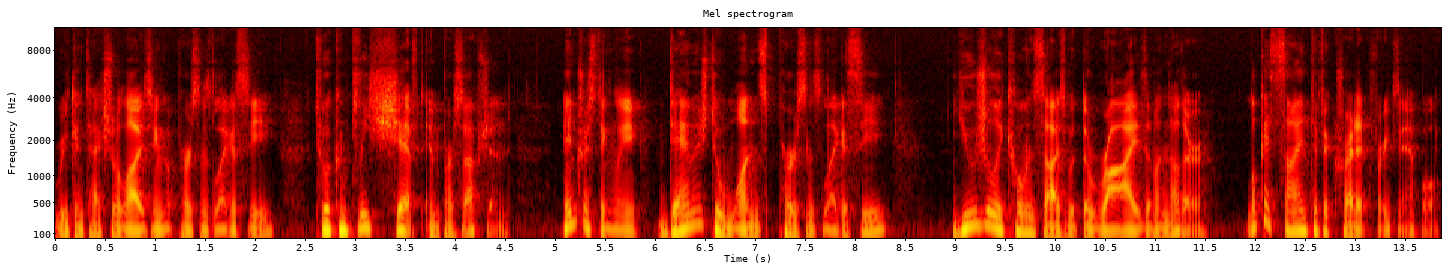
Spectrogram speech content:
recontextualizing a person's legacy to a complete shift in perception. Interestingly, damage to one's person's legacy usually coincides with the rise of another. Look at scientific credit, for example.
